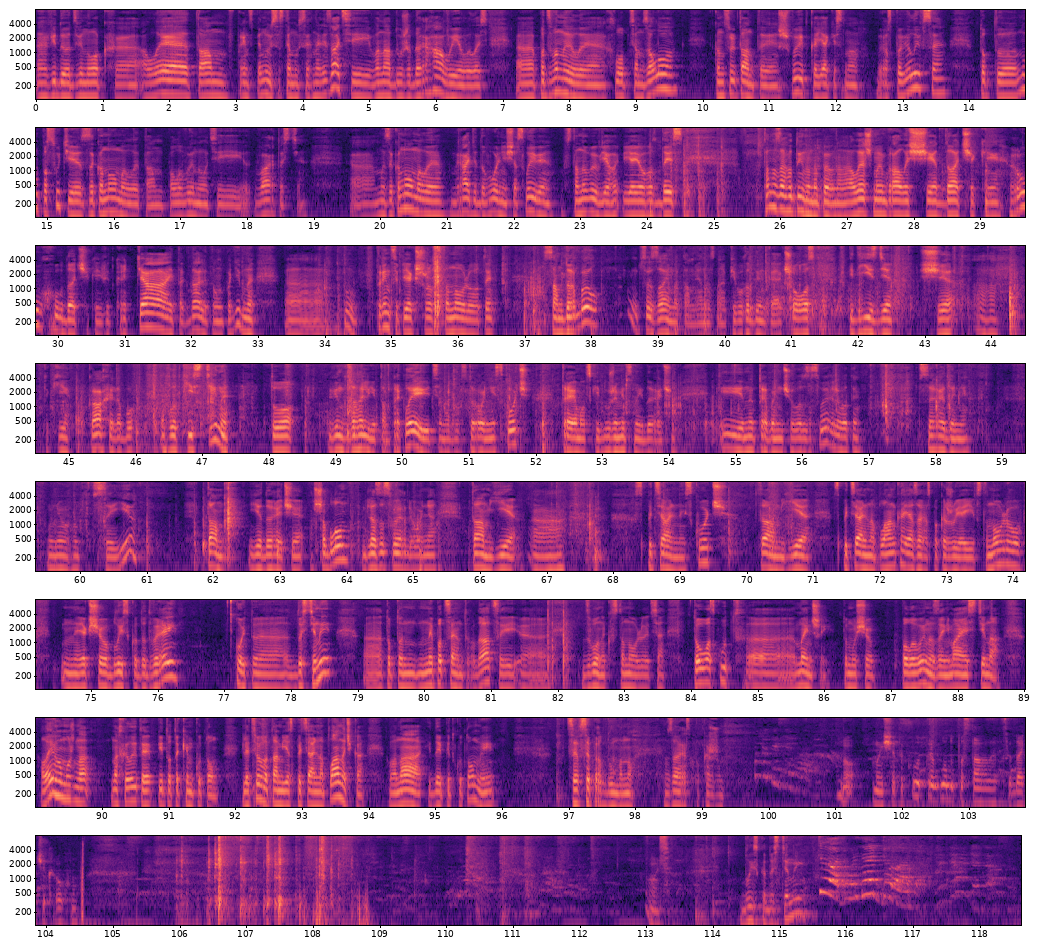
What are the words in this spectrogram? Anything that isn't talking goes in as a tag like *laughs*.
відеодзвінок, е, але там, в принципі, ну і систему сигналізації, вона дуже дорога виявилась. Е, Подзвонили хлопцям з Ало, консультанти швидко, якісно розповіли все. Тобто, ну, по суті, зекономили там половину цієї вартості. Е, Ми зекономили, раді, довольні, щасливі. Встановив я його десь та ну за годину, напевно. Але ж ми брали ще датчики руху, датчики відкриття і так далі, тому подібне. Е, ну, в принципі, якщо встановлювати сам дорбел, ну, це займе там, я не знаю, півгодинка. Якщо у вас в під'їзді ще е, такі кахель або гладкі стіни, то він взагалі там приклеюється на двосторонній скотч. Тремовський, дуже міцний, до речі. І не треба нічого засверлювати. Всередині у нього тут все є. Там є, до речі, шаблон для засверлювання. Там є а, спеціальний скотч, там є спеціальна планка. Я зараз покажу, я її встановлював. Якщо близько до дверей, ой, до стіни, тобто не по центру, да, цей е, дзвоник встановлюється, то у вас кут е, менший, тому що половина займає стіна. Але його можна нахилити під отаким кутом. Для цього там є спеціальна планочка, вона йде під кутом і це все продумано. Зараз покажу. Ну, ми ще таку от приблуду поставили, це датчик руху. Ось. Близько до стіни.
